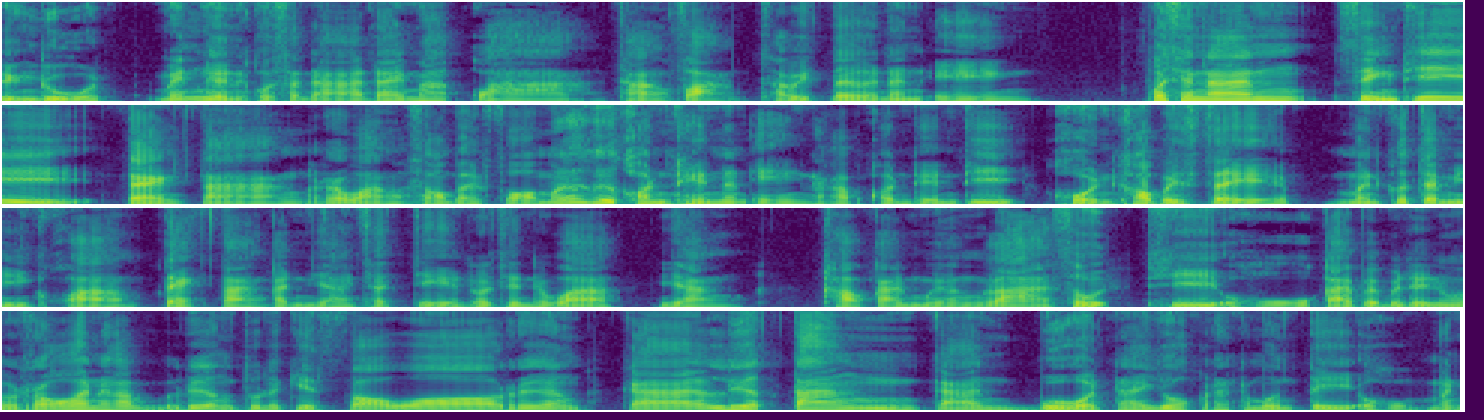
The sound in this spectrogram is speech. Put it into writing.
ดึงดูดเม็ดเงินโฆษณาได้มากกว่าทางฝั่งทวิตเตอร์นั่นเอง เพราะฉะนั้นสิ่งที่แตกต่างระหว่าง 2 แพลตฟอร์มมันก็คือคอนเทนต์นั่นเองนะครับคอนเทนต์ที่คนเข้าไปเสพมันก็จะมีความแตกต่างกันอย่างชัดเจนเราเห็นได้ว่าอย่างข่าวการเมืองล่าสุดที่โอ้โหกลายเป็นประเด็นร้อนนะครับ เรื่องธุรกิจสวเรื่องการเลือกตั้ง การโหวตนายกรัฐมนตรีโอ้โหมัน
